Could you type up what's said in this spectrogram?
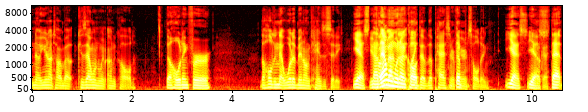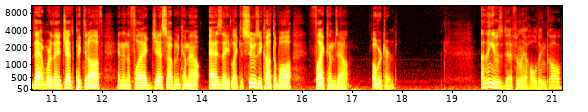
No, you're not talking about because that one went uncalled. the holding for The holding that would have been on Kansas City. yes. You're now that one went the, uncalled. Like the, the pass interference holding. Yes, yes. Okay. That that where the Jets picked it off and then the flag just so happened to come out as they like as soon as he caught the ball, flag comes out, overturned. I think it was definitely a holding call.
